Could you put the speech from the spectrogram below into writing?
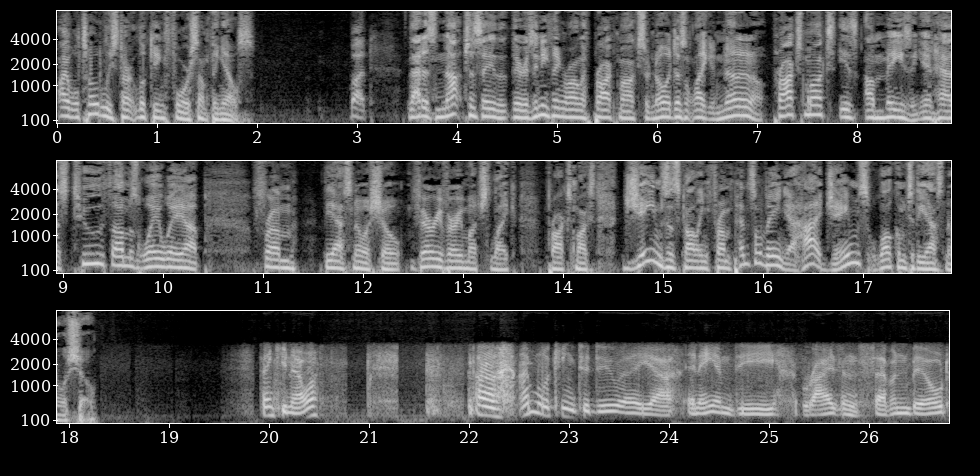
I will totally start looking for something else. But that is not to say that there is anything wrong with Proxmox or Noah doesn't like it. No, no, no. Proxmox is amazing. It has two thumbs way, way up from the Ask Noah show. Very, very much like Proxmox. James is calling from Pennsylvania. Hi, James. Welcome to the Ask Noah show. Thank you, Noah. Uh, I'm looking to do a uh, an AMD Ryzen 7 build,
